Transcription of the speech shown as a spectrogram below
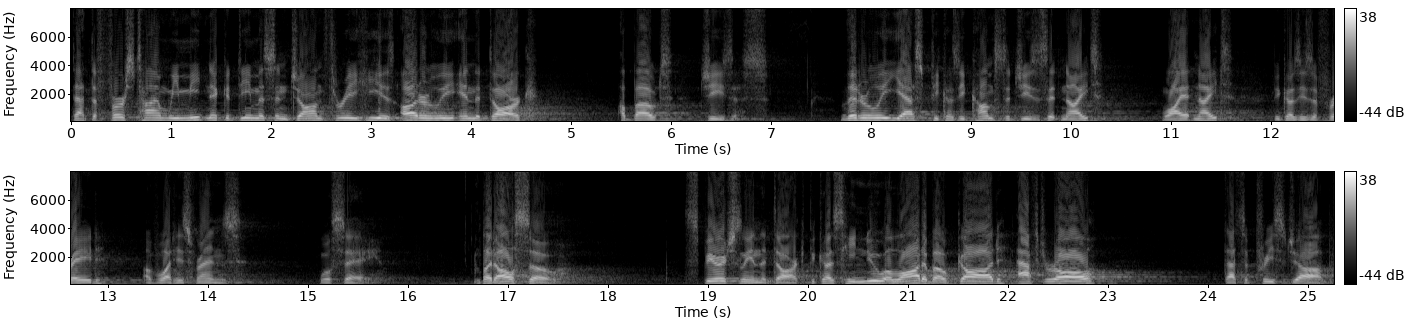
that the first time we meet Nicodemus in John 3, he is utterly in the dark about Jesus. Literally, yes, because he comes to Jesus at night. Why at night? Because he's afraid of what his friends will say. But also, spiritually in the dark, because he knew a lot about God. After all, that's a priest's job.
